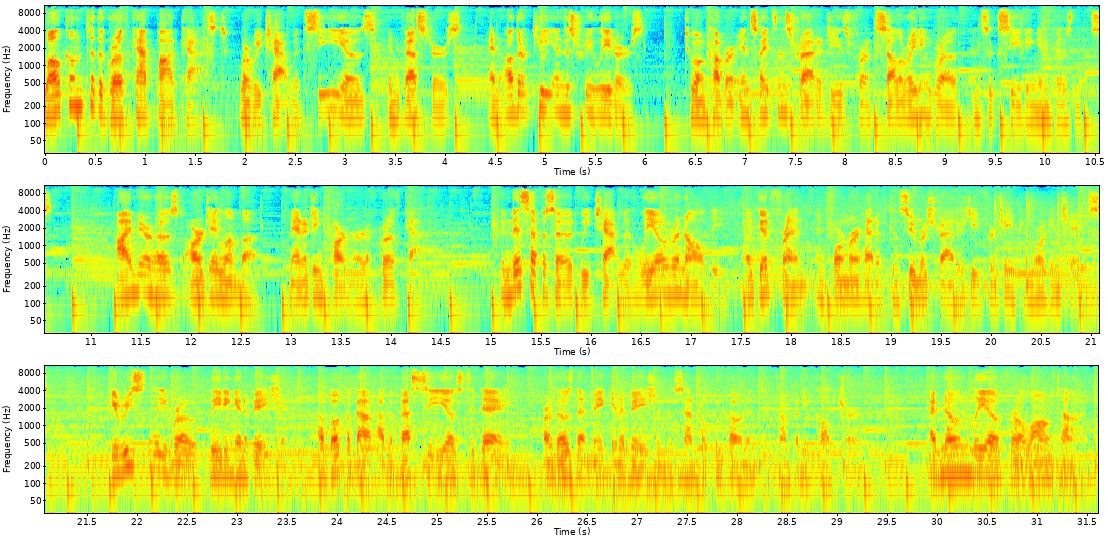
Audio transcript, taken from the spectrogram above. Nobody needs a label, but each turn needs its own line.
Welcome to the Growth Cap podcast, where we chat with CEOs, investors, and other key industry leaders to uncover insights and strategies for accelerating growth and succeeding in business. I'm your host, RJ Lumba, managing partner of Growth Cap. In this episode, we chat with Leo Rinaldi, a good friend and former head of consumer strategy for JP Morgan Chase. He recently wrote Leading Innovation, a book about how the best CEOs today are those that make innovation the central component to company culture. I've known Leo for a long time,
